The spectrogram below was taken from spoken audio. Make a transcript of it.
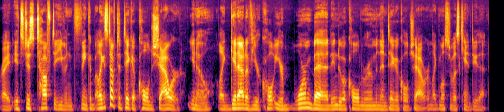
Right? It's just tough to even think about. Like it's tough to take a cold shower. You know, like get out of your cold your warm bed into a cold room and then take a cold shower. Like most of us can't do that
